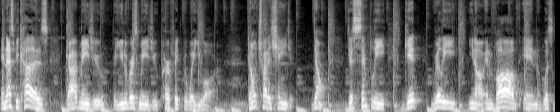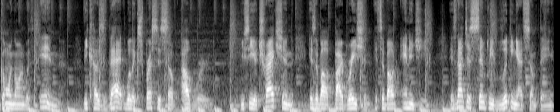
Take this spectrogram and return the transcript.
And that's because God made you, the universe made you perfect the way you are. Don't try to change it. Don't. Just simply get really, you know, involved in what's going on within because that will express itself outward. You see, attraction is about vibration, it's about energy. It's not just simply looking at something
